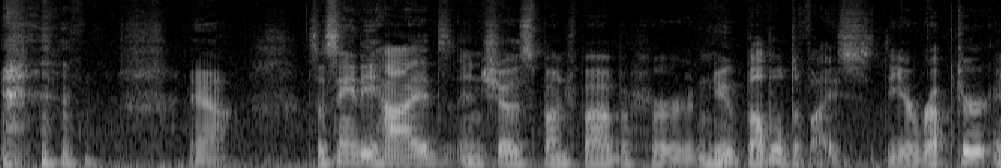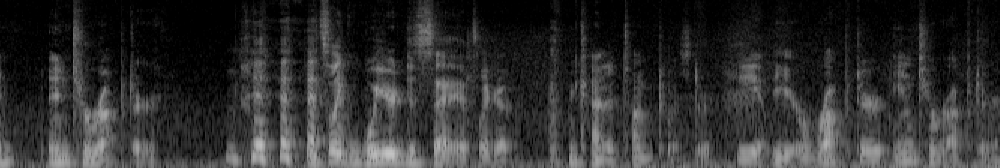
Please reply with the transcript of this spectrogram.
Yeah. So Sandy hides and shows SpongeBob her new bubble device, the Eruptor in- Interruptor. it's like weird to say. It's like a kind of tongue twister. Yep. The Eruptor Interruptor.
